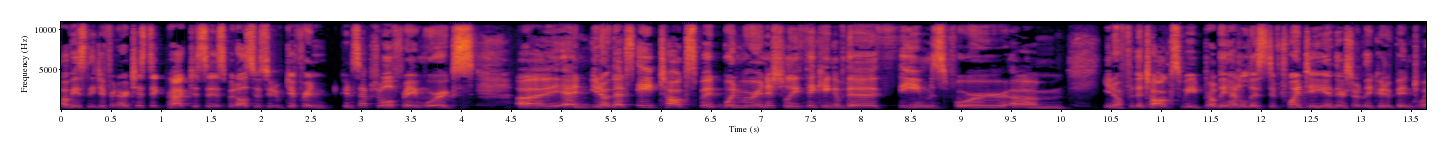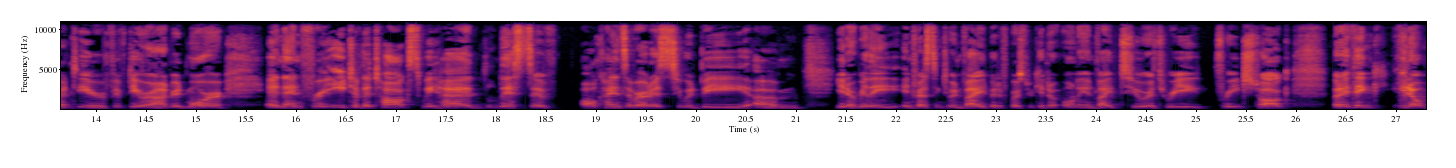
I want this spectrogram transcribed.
obviously different artistic practices but also sort of different conceptual frameworks. Uh, and you know that's eight talks but when we were initially thinking of the themes for um, you know for the talks we probably had a list of 20 and there certainly could have been 20 or 50 or 100 more. And then for each of the talks we had lists of all kinds of artists who would be, um, you know, really interesting to invite. But of course, we could only invite two or three for each talk. But I think, you know,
